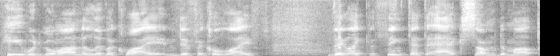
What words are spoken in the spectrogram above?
he would go on to live a quiet and difficult life they like to think that the axe summed him up.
